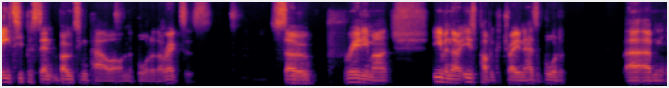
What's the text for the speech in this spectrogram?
80% voting power on the board of directors. So pretty much, even though it is publicly traded and has a board, of, uh, um,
